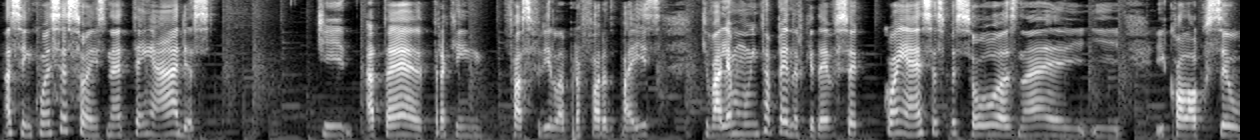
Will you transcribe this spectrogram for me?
Assim, com exceções, né? Tem áreas que até para quem faz freela para fora do país, que vale muito a pena, porque daí você conhece as pessoas, né? E, e, e coloca o seu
